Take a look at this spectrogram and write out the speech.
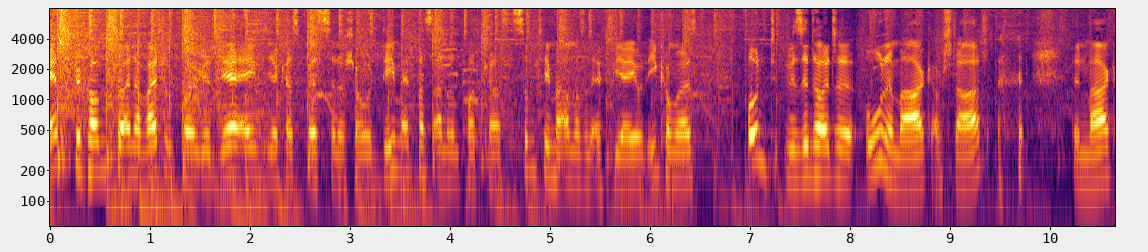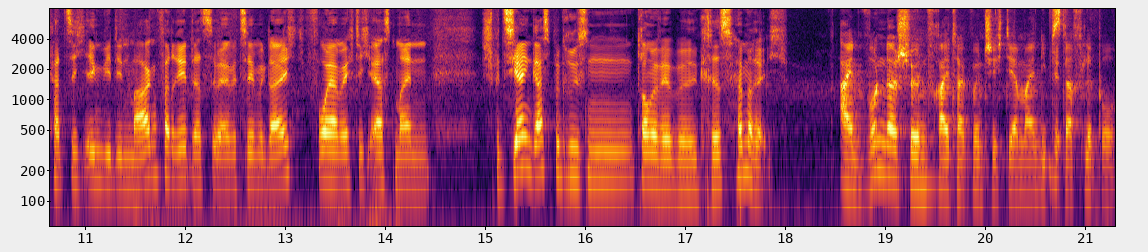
Herzlich willkommen zu einer weiteren Folge der AIM Bestseller Show, dem etwas anderen Podcast zum Thema Amazon FBA und E-Commerce. Und wir sind heute ohne Marc am Start, denn Marc hat sich irgendwie den Magen verdreht, dazu erzählen wir gleich. Vorher möchte ich erst meinen speziellen Gast begrüßen, Trommelwirbel Chris Hömmerich. Einen wunderschönen Freitag wünsche ich dir, mein liebster Flippo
